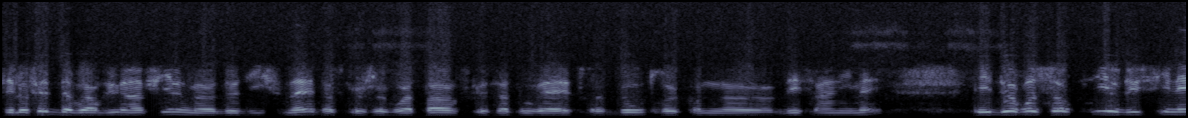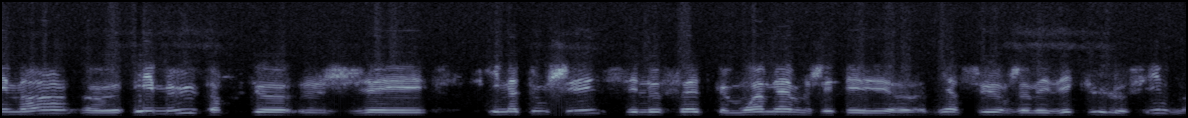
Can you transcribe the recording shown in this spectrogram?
c'est le fait d'avoir vu un film de Disney, parce que je vois pas ce que ça pouvait être d'autre comme euh, dessin animé, et de ressortir du cinéma euh, ému parce que j'ai ce qui m'a touché, c'est le fait que moi-même, j'étais, euh, bien sûr, j'avais vécu le film,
